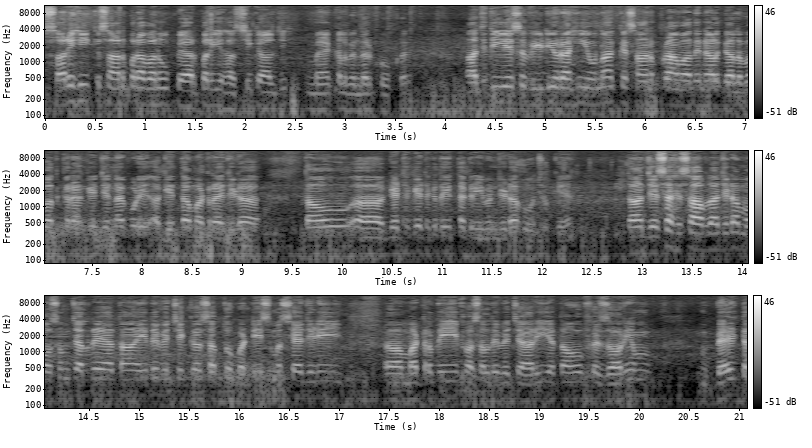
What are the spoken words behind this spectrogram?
ਸਾਰੇ ਹੀ ਕਿਸਾਨ ਭਰਾਵਾਂ ਨੂੰ ਪਿਆਰ ਭਰੀ ਸਤਿ ਸ਼੍ਰੀ ਅਕਾਲ ਜੀ, ਮੈਂ ਕੁਲਵਿੰਦਰ ਖੋਖਰ। ਅੱਜ ਦੀ ਇਸ ਵੀਡੀਓ ਰਾਹੀਂ ਉਹਨਾਂ ਕਿਸਾਨ ਭਰਾਵਾਂ ਦੇ ਨਾਲ ਗੱਲਬਾਤ ਕਰਾਂਗੇ, ਜਿਨ੍ਹਾਂ ਕੋਲੇ ਅਗੇਤਾ ਮਟਰ ਹੈ ਜਿਹੜਾ, ਤਾਂ ਉਹ ਗਿੱਠ ਗਿੱਠ ਦੇ ਤਕਰੀਬਨ ਜਿਹੜਾ ਹੋ ਚੁੱਕਿਆ ਤਾਂ ਜਿਸ ਹਿਸਾਬ ਦਾ ਜਿਹੜਾ ਮੌਸਮ ਚੱਲ ਰਿਹਾ ਤਾਂ ਇਹਦੇ ਵਿੱਚ ਇੱਕ ਸਭ ਤੋਂ ਵੱਡੀ ਸਮੱਸਿਆ ਜਿਹੜੀ ਮਟਰ ਦੀ ਫਸਲ ਦੇ ਵਿੱਚ ਆ ਰਹੀ ਹੈ, ਤਾਂ ਉਹ ਫਿਜ਼ੋਰੀਅਮ ਬੈਲਟ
